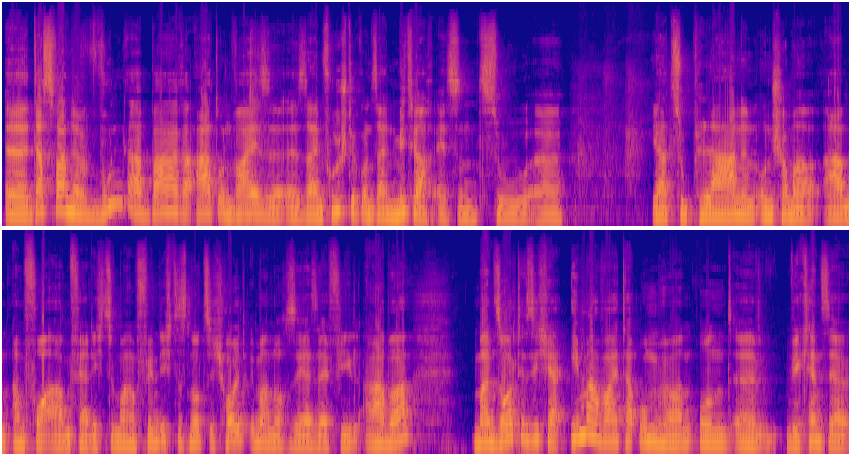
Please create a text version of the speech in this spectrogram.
äh, das war eine wunderbare Art und Weise, äh, sein Frühstück und sein Mittagessen zu, äh, ja, zu planen und schon mal abend, am Vorabend fertig zu machen, finde ich. Das nutze ich heute immer noch sehr, sehr viel. Aber man sollte sich ja immer weiter umhören und äh, wir kennen es ja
